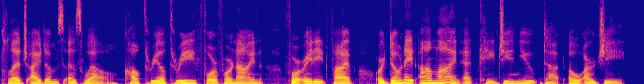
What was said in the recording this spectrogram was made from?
pledge items as well. Call 303 449 4885 or donate online at kgnu.org.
